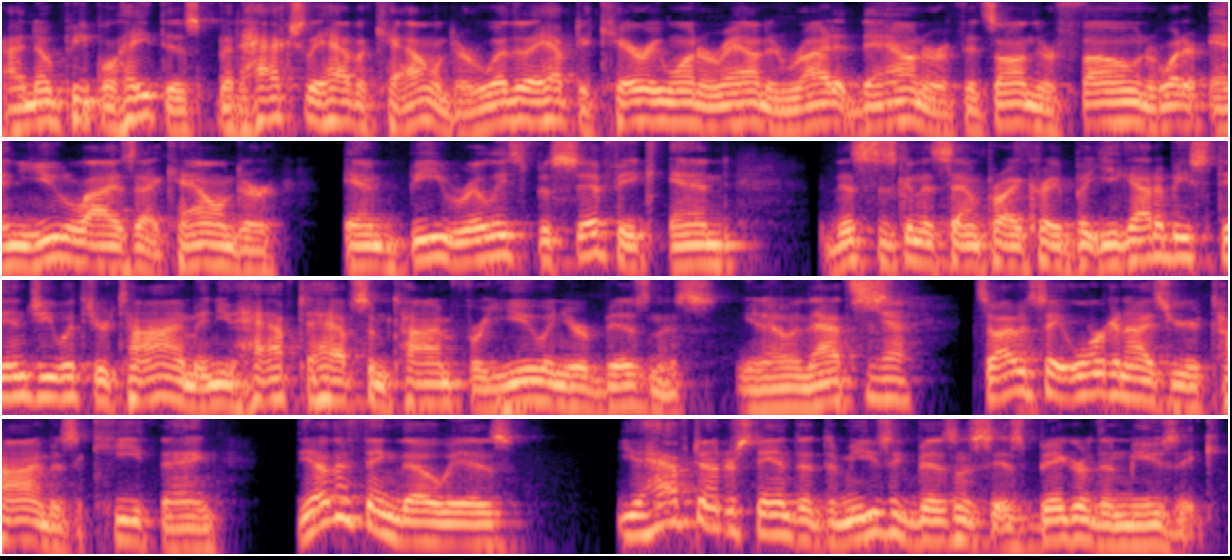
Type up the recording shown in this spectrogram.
I know people hate this, but actually have a calendar, whether they have to carry one around and write it down or if it's on their phone or whatever, and utilize that calendar and be really specific. And this is going to sound probably crazy, but you got to be stingy with your time and you have to have some time for you and your business, you know, and that's yeah. so I would say organizing your time is a key thing. The other thing though is you have to understand that the music business is bigger than music.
